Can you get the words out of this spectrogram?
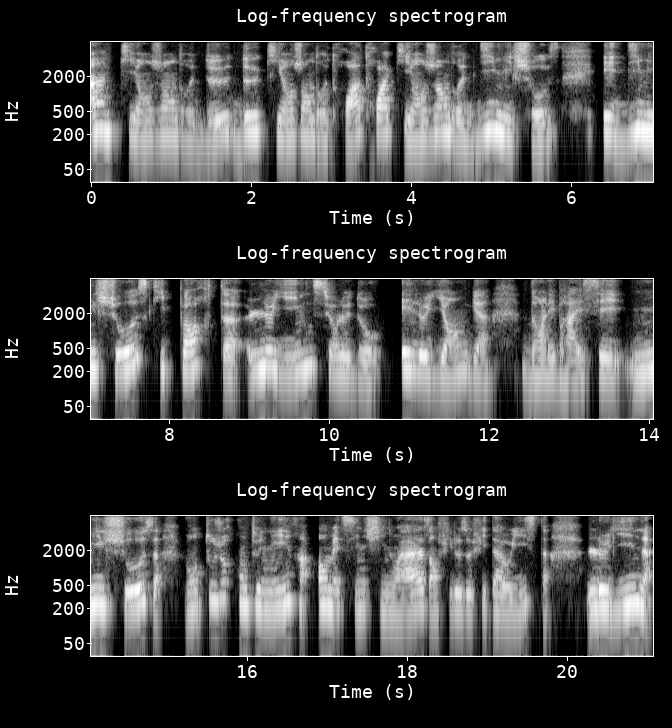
un qui engendre deux, deux qui engendre trois, trois qui engendre dix mille choses, et dix mille choses qui portent le yin sur le dos et le yang dans les bras. Et ces mille choses vont toujours contenir en médecine chinoise, en philosophie taoïste, le yin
